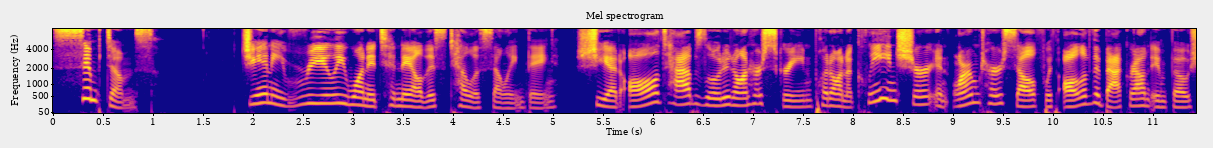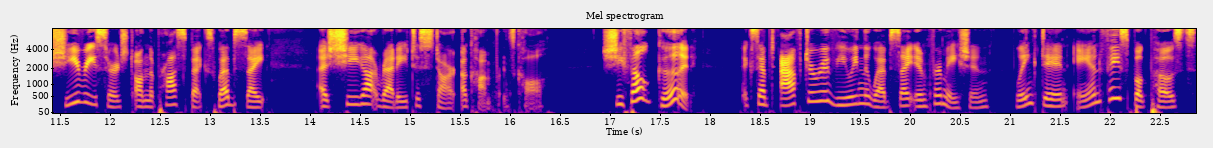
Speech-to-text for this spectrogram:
Symptoms. Janny really wanted to nail this teleselling thing. She had all tabs loaded on her screen, put on a clean shirt, and armed herself with all of the background info she researched on the prospect's website as she got ready to start a conference call. She felt good, except after reviewing the website information, LinkedIn, and Facebook posts,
